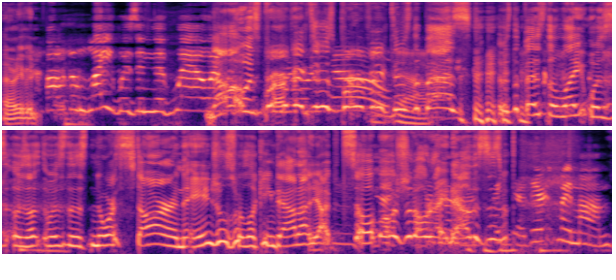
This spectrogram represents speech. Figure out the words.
I don't even Oh, the light was in the well. No, it was perfect. It was perfect. It was the best. It was the best. The light was was was the North Star, and the angels were looking down on you. I'm so emotional right now. This is. There's my mom.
